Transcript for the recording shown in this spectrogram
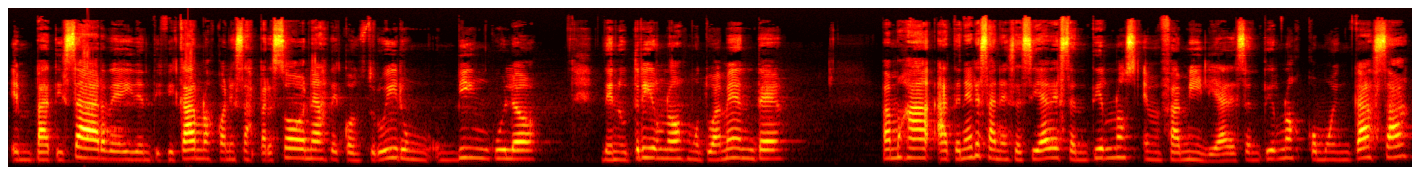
empatizar, de identificarnos con esas personas, de construir un, vínculo, de nutrirnos mutuamente. Vamos a, a, tener esa necesidad de sentirnos en familia, de sentirnos como en casa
